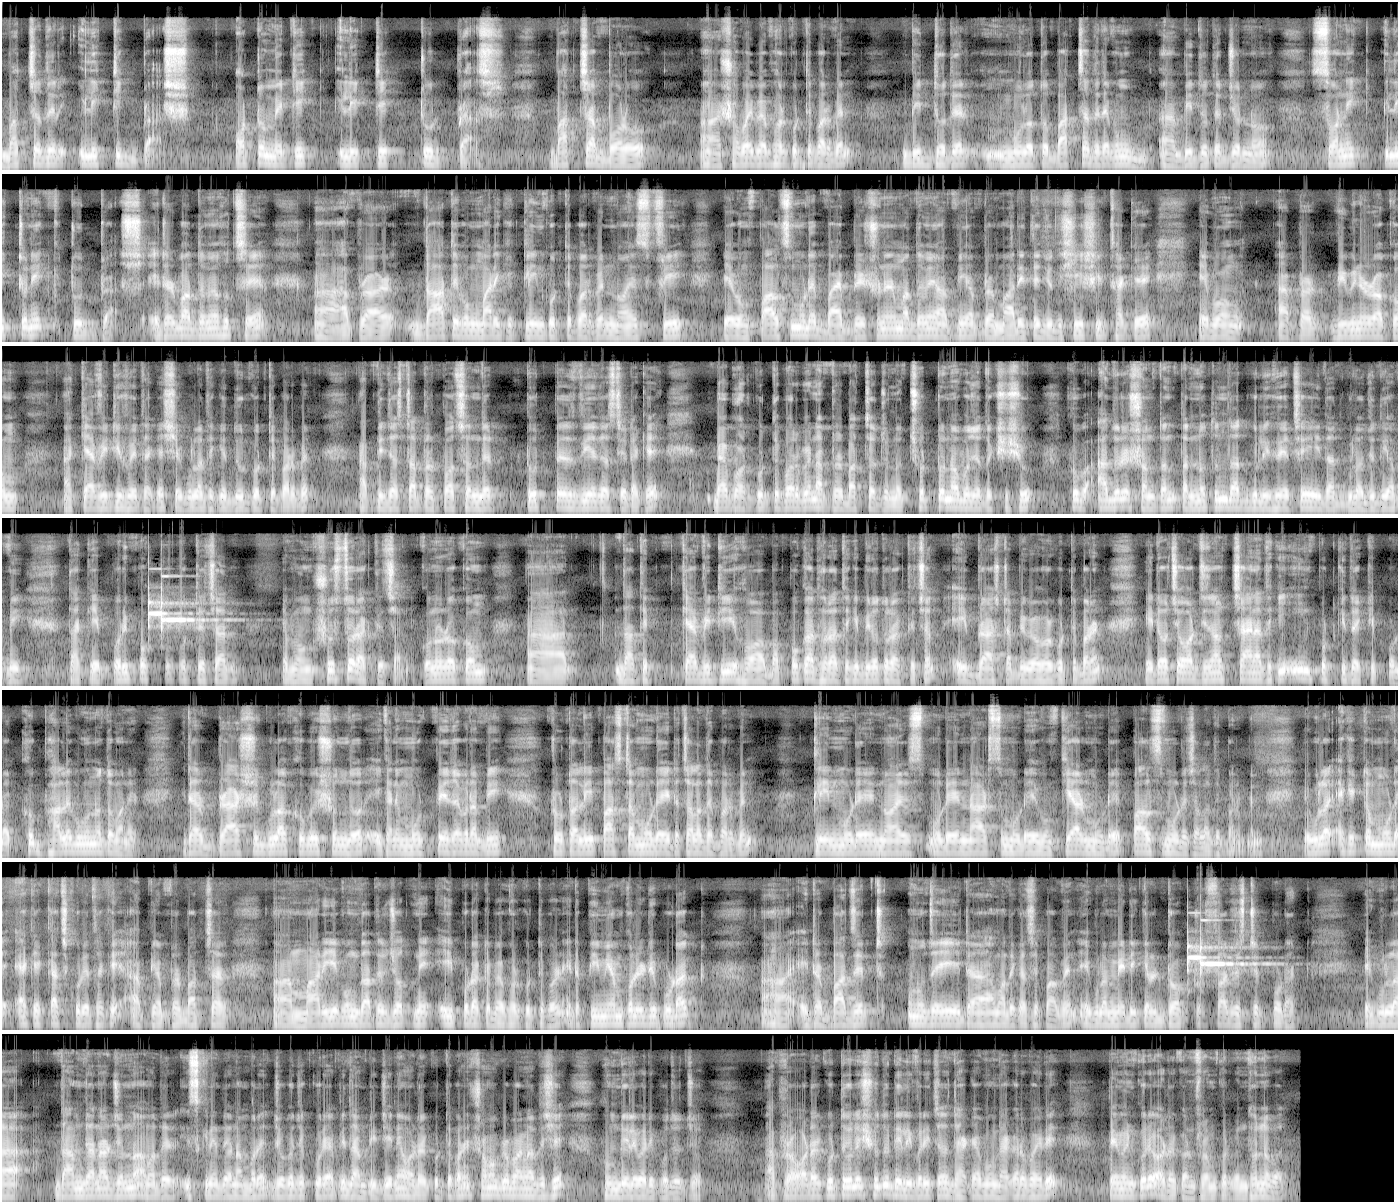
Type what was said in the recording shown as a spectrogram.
বাচ্চাদের electric brush, automatic electric toothbrush. বাচ্চা বড় সবাই ব্যবহার করতে পারবেন। বৃদ্ধদের, মূলত বাচ্চাদের এবং বৃদ্ধদের জন্য সনিক ইলেকট্রনিক টুথব্রাশ এটার মাধ্যমে হচ্ছে আপনার দাঁত এবং মাড়িকে ক্লিন করতে পারবেন নয়েজ ফ্রি এবং পালস মোডে ভাইব্রেশনের মাধ্যমে আপনি আপনার মাড়িতে যদি শিরশির থাকে এবং আপনার বিভিন্ন রকম ক্যাভিটি হয়ে থাকে, সেগুলো থেকে দূর করতে পারবেন। আপনি জাস্ট আপনার পছন্দের টুথপেস্ট দিয়ে জাস্ট এটাকে ব্যবহার করতে পারবেন আপনার বাচ্চার জন্য। ছোট্ট নবজাতক শিশু, খুব আদরের সন্তান, তার নতুন দাঁতগুলি হয়েছে, এই দাঁতগুলো যদি আপনি তাকে পরিপক্ক করতে চান এবং সুস্থ রাখতে চান, কোনো রকম দাঁতে ক্যাভিটি, হওয়া বা পোকা ধরা থেকে বিরত রাখতে চান, এই ব্রাশটা আপনি ব্যবহার করতে পারেন। এটা হচ্ছে অরিজিনাল চায়না থেকে ইম্পোর্টকৃত একটি প্রোডাক্ট খুব ভালো এবং উন্নত মানের। এটার ব্রাশগুলো খুবই সুন্দর, এখানে মুড পেয়ে যাবেন আপনি টোটালি পাঁচটা মুডে এটা চালাতে পারবেন। ক্লিন মুডে নয়েজ মুডে নার্স মুডে এবং কেয়ার মুডে পালস মুডে চালাতে পারবেন। এগুলো এক একটা মুডে এক এক কাজ করে থাকে, আপনি আপনার বাচ্চার মারি এবং দাঁতের যত্নে এই প্রোডাক্টটা ব্যবহার করতে পারেন। এটা প্রিমিয়াম কোয়ালিটির প্রোডাক্ট এটার বাজেট অনুযায়ী এটা আমাদের কাছে পাবেন। এগুলা মেডিকেল ডক্টর সাজেস্টেড প্রোডাক্ট এগুলা দাম জানার জন্য আমাদের স্ক্রিনে দেওয়া নম্বরে যোগাযোগ করে আপনি দামটি জেনে অর্ডার করতে পারেন সমগ্র বাংলাদেশে হোম ডেলিভারি প্রযোজ্য। আপনারা অর্ডার করতে হলে শুধু ডেলিভারি চার্জ ঢাকা এবং ঢাকার বাইরে পেমেন্ট করে অর্ডার কনফার্ম করবেন। ধন্যবাদ।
